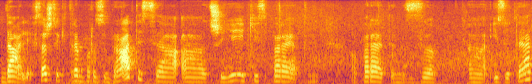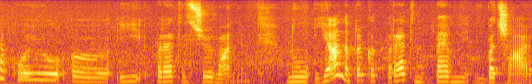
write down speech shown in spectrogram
Далі, все ж таки треба розібратися, чи є якийсь перетин. Перетин з е, ізотерикою е, і перетин з чаюванням. Ну, я, наприклад, перетин певний вбачаю.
